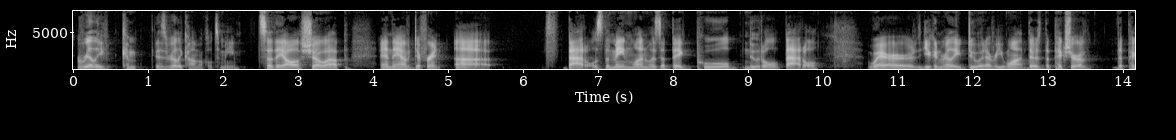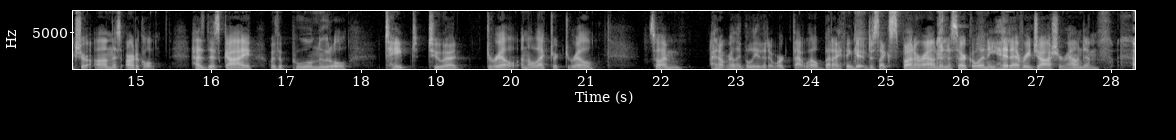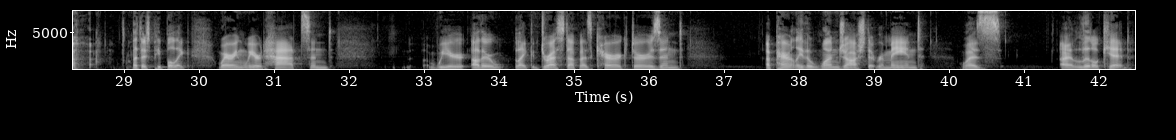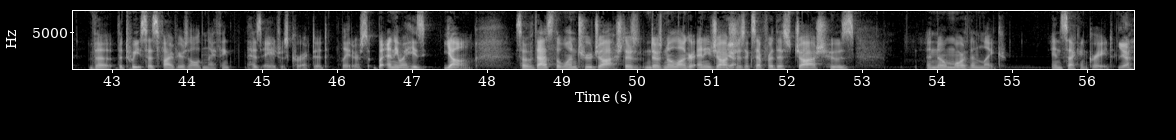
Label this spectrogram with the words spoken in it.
really com- is really comical to me. So they all show up and they have different uh, f- battles. The main one was a big pool noodle battle where you can really do whatever you want. There's the picture of the picture on this article has this guy with a pool noodle taped to a drill, an electric drill. So I'm I don't really believe that it worked that well, but I think it just like spun around in a circle and he hit every Josh around him. but there's people like wearing weird hats and weird other like dressed up as characters and apparently the one Josh that remained was a little kid. The the tweet says 5 years old and I think his age was corrected later. So, but anyway, he's young. So that's the one true Josh. There's there's no longer any Joshes Yeah. except for this Josh who's no more than like in second grade. Yeah.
